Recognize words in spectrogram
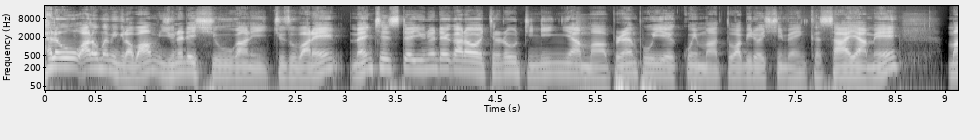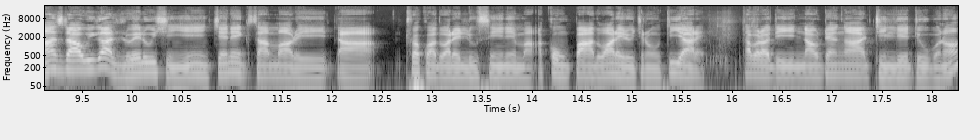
Hello အားလုံးပဲမင်္ဂလာပါ United Show ကနေကြိုဆိုပါရစေ Manchester United ကတော့ကျွန်တော်တို့ဒီနေ့ညမှာ Brentford ရဲ့ကွင်းမှာသွားပြီးတော့ရှင်ပြိုင်ကစားရမယ် Mazdawi ကလွဲလို့ရှိရင်ကျန်တဲ့ကစားမတွေဒါထွက်ခွာသွားတဲ့လူစင်းတွေမှာအကုန်ပါသွားတယ်လို့ကျွန်တော်တို့သိရတယ်။ဒါပါတော့ဒီနောက်တန်းက delete တို့ပေါ့နော်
